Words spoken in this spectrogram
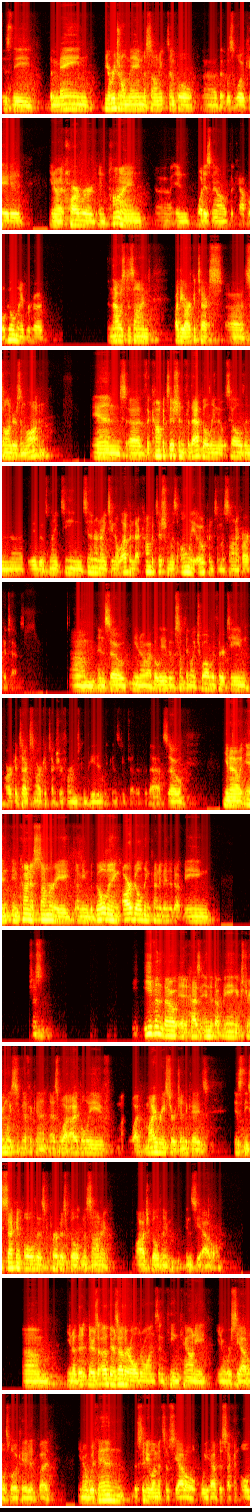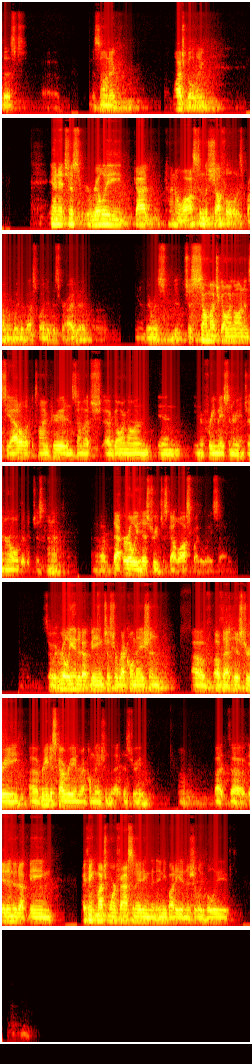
is the the main the original main Masonic temple uh, that was located you know, at Harvard and Pine uh, in what is now the Capitol Hill neighborhood. And that was designed by the architects uh, Saunders and Lawton. And uh, the competition for that building that was held in, uh, I believe it was 1910 or 1911, that competition was only open to Masonic architects. Um, and so, you know, I believe it was something like 12 or 13 architects and architecture firms competed against each other for that. So, you know, in, in kind of summary, I mean, the building, our building kind of ended up being just, even though it has ended up being extremely significant as what I believe, what my research indicates is the second oldest purpose built Masonic lodge building in Seattle. Um, you know, there, there's, uh, there's other older ones in King County, you know, where Seattle is located, but you know, within the city limits of Seattle, we have the second oldest uh, Masonic lodge building. And it just really got kind of lost in the shuffle, is probably the best way to describe it. You know, there was just so much going on in Seattle at the time period, and so much uh, going on in you know Freemasonry in general that it just kind of uh, that early history just got lost by the wayside. So it really ended up being just a reclamation of, of that history, uh, rediscovery and reclamation of that history. Um, but uh, it ended up being, I think, much more fascinating than anybody initially believed.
